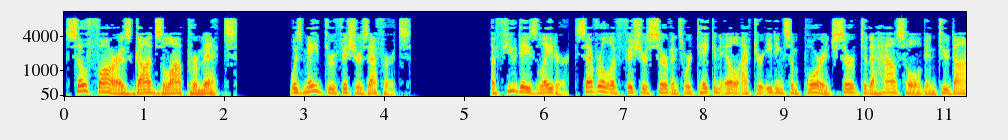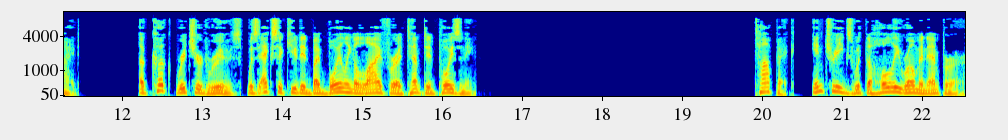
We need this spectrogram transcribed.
"'so far as God's law permits' was made through Fisher's efforts. A few days later, several of Fisher's servants were taken ill after eating some porridge served to the household and two died. A cook, Richard Roose, was executed by boiling alive for attempted poisoning. Intrigues with the Holy Roman Emperor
